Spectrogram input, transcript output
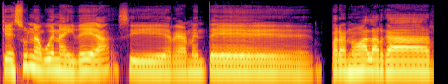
que es una buena idea si realmente para no alargar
